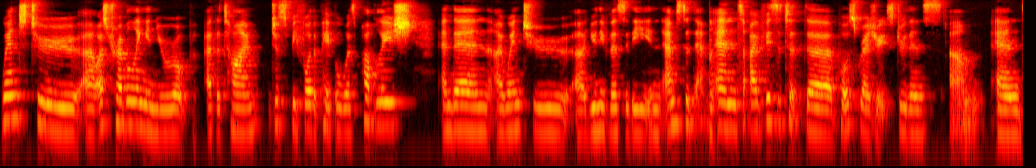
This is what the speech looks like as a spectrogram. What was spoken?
went to uh, I was traveling in Europe at the time, just before the paper was published And then I went to a university in Amsterdam and I visited the postgraduate students um, and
